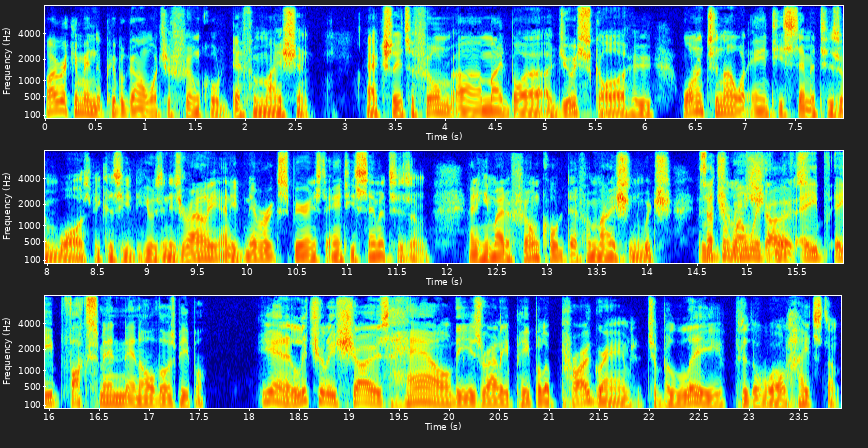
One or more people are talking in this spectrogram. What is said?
I recommend that people go and watch a film called Defamation actually. It's a film uh, made by a, a, Jewish scholar who wanted to know what anti Semitism was because he, he was an Israeli and he'd never experienced anti Semitism. And he made a film called Defamation, which is that the one with, shows, with Abe, Abe Foxman and all those people? Yeah, and it literally shows how the Israeli people are programmed to believe that the world hates them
